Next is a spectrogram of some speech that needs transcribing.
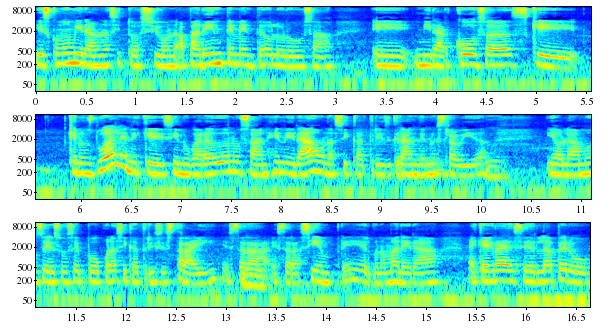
es como mirar una situación aparentemente dolorosa, eh, mirar cosas que, nos duelen y que sin lugar a duda nos han generado una cicatriz grande en mm, nuestra vida. Mm. Y hablábamos de eso hace poco, la cicatriz estará ahí, estará, mm. estará siempre y de alguna manera hay que agradecerla, pero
